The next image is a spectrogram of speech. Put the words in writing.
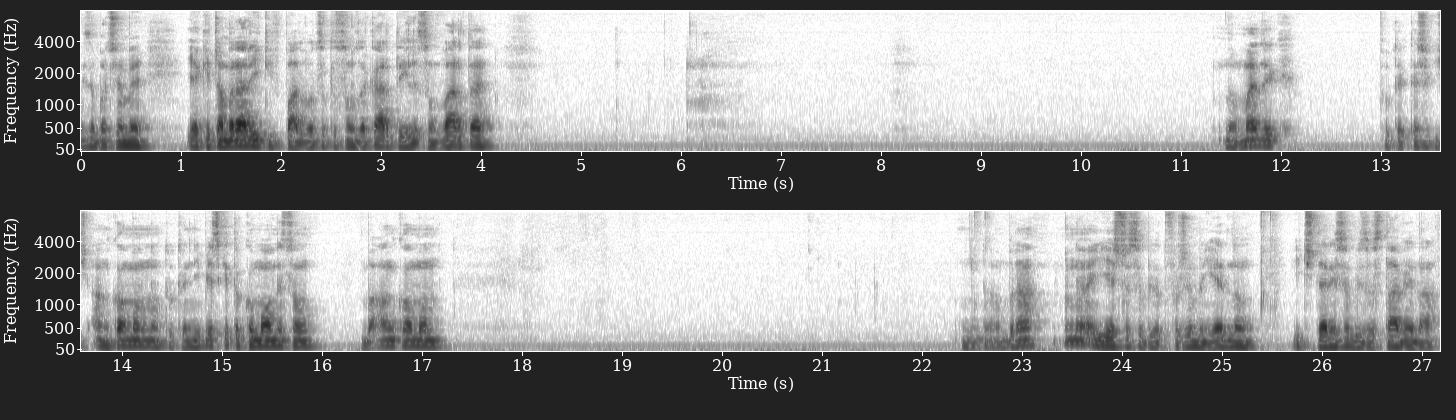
i zobaczymy jakie tam rarity wpadło, co to są za karty, ile są warte. No medyk, tutaj też jakiś uncommon, no tutaj niebieskie to komony są, chyba uncommon. Dobra, no i jeszcze sobie otworzymy jedną i cztery sobie zostawię na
